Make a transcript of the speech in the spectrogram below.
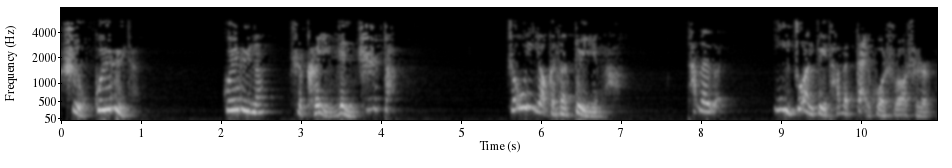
是有规律的，规律呢是可以认知的。周易要跟它对应啊，它那个易传对它的概括说是：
